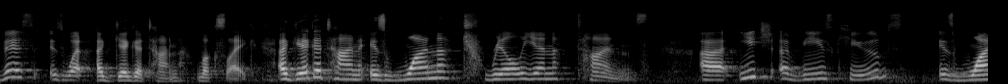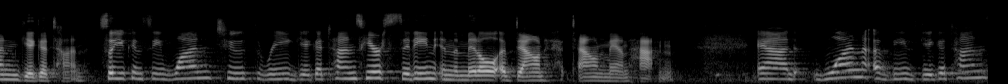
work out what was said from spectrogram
This is what a gigaton looks like. A gigaton is one trillion tons. Uh, each of these cubes is one gigaton. So you can see one, two, three gigatons here sitting in the middle of downtown Manhattan. And one of these gigatons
